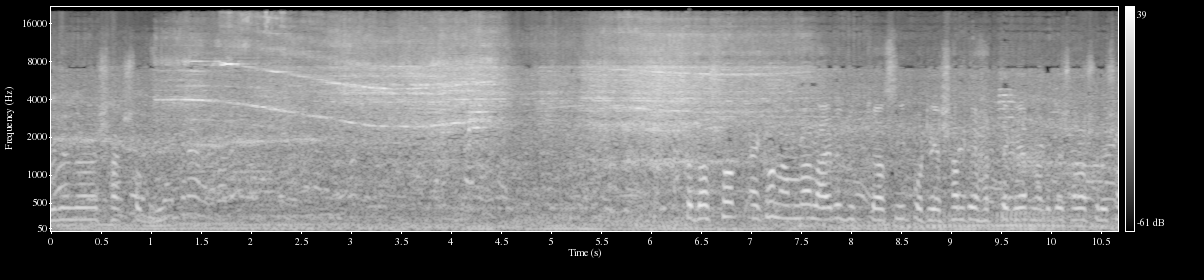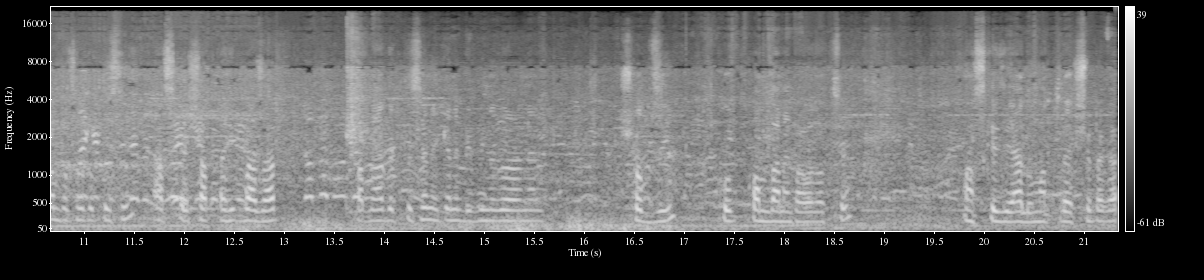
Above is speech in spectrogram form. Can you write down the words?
বিভিন্ন ধরনের শাকসবজি। তো দর্শক এখন আমরা লাইভে যুক্ত আছি পটিয়া শান্তি হাট থেকে। আপনাদেরকে সরাসরি সম্প্রচার করতেছি। আজকে সাপ্তাহিক বাজার। আপনারা দেখতেছেন এখানে বিভিন্ন ধরনের সবজি খুব কম দামে পাওয়া যাচ্ছে। পাঁচ কেজি আলু মাত্র একশো টাকা।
